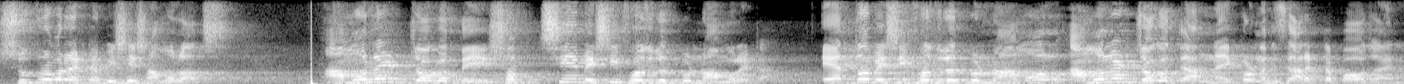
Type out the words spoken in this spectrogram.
শুক্রবার একটা বিশেষ আমল আছে। আমলের জগতে সবচেয়ে বেশি ফজিলতপূর্ণ আমল এটা। এত বেশি ফজিলতপূর্ণ আমল, আমলের জগতে আর নাই করোনা দিছে আরেকটা পাওয়া যায় না।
